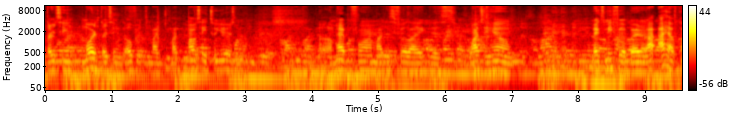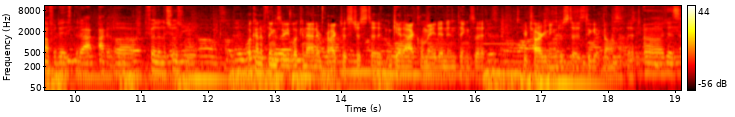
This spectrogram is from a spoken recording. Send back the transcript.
13, more than 13, over like my, I would say two years now. Uh, I'm happy for him. I just feel like just watching him makes me feel better. I, I have confidence that I, I can uh, feel in the shoes for him. What kind of things are you looking at in practice just to get acclimated and things that you're targeting just to, to get going with it? Uh, just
